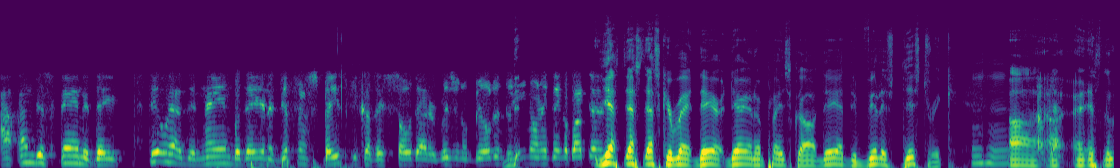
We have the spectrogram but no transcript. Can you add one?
I understand that they still have the name, but they're in a different space because they sold that original building. Do you know anything about that? Yes, that's that's correct. They're they're in a place called they're at the Village District. Mm-hmm. Uh, uh, and it's a,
